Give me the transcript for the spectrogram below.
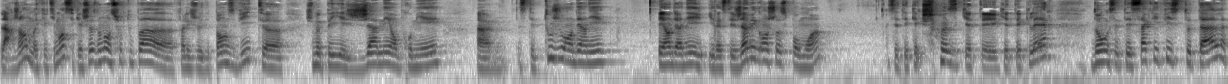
L'argent, effectivement, c'est quelque chose, non, non, surtout pas, euh, fallait que je le dépense vite, euh, je me payais jamais en premier, euh, c'était toujours en dernier, et en dernier, il restait jamais grand-chose pour moi, c'était quelque chose qui était, qui était clair, donc c'était sacrifice total,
